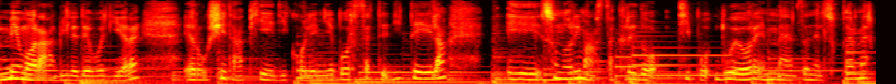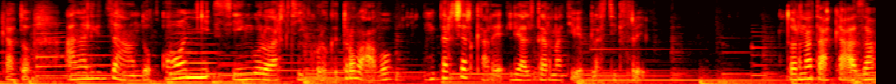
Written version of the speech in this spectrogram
memorabile devo dire, ero uscita a piedi con le mie borsette di tela e sono rimasta credo tipo due ore e mezza nel supermercato analizzando ogni singolo articolo che trovavo per cercare le alternative plastic free. Tornata a casa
